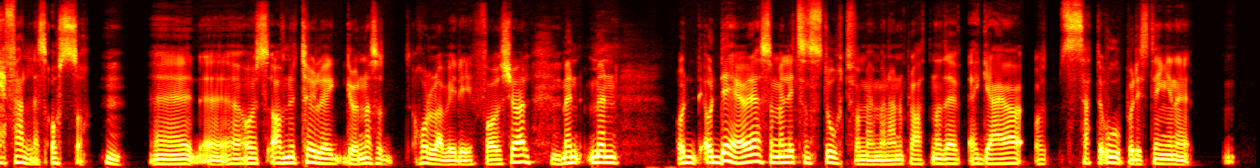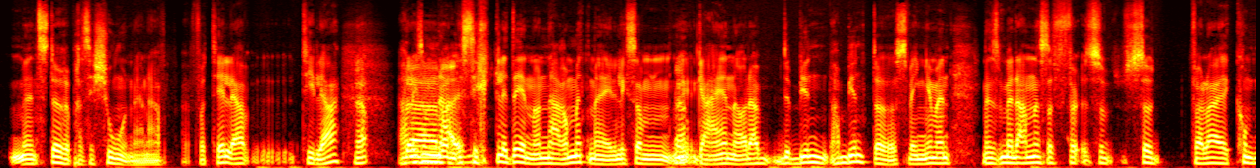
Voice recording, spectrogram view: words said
er felles også. Mm. Og av naturlige grunner så holder vi de for oss sjøl. Men, men og, og det er jo det som er litt sånn stort for meg med denne platen. og det, jeg greier å sette ord på disse tingene med en større presisjon enn jeg har fått til jeg, tidligere. Ja. Jeg har liksom nær, sirklet inn og nærmet meg liksom Ja. greiene, og det, har- begynt, har begynt å svinge, men mens med denne så, så, så føler jeg kom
